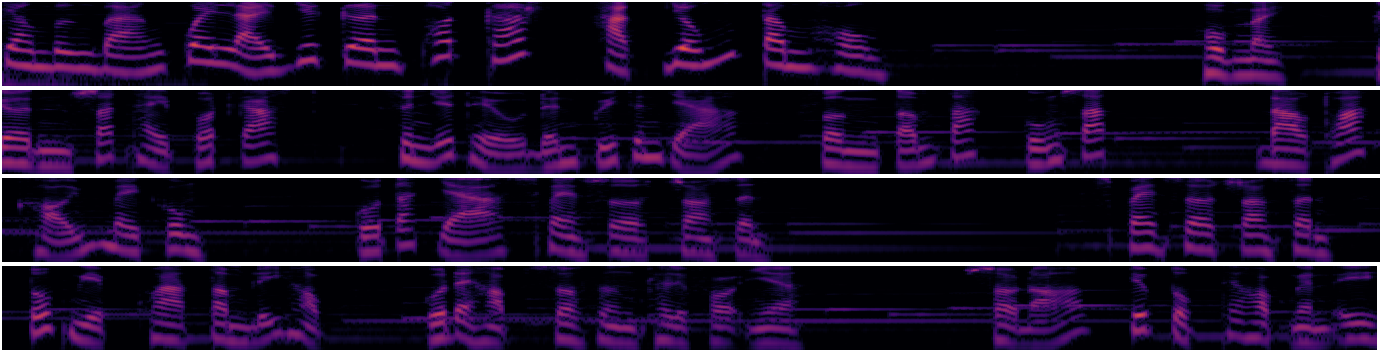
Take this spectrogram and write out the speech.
Chào mừng bạn quay lại với kênh podcast Hạt giống tâm hồn. Hôm nay, kênh Sách hay Podcast xin giới thiệu đến quý thính giả phần tóm tắt cuốn sách Đào thoát khỏi mê cung của tác giả Spencer Johnson. Spencer Johnson tốt nghiệp khoa tâm lý học của Đại học Southern California. Sau đó tiếp tục theo học ngành y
